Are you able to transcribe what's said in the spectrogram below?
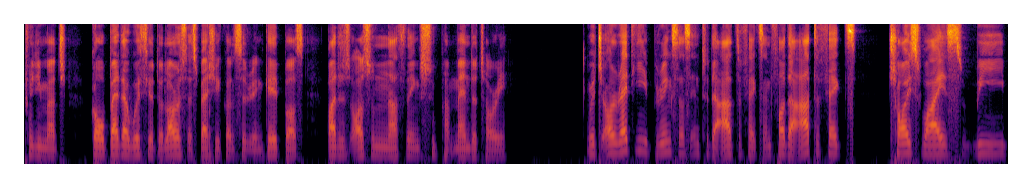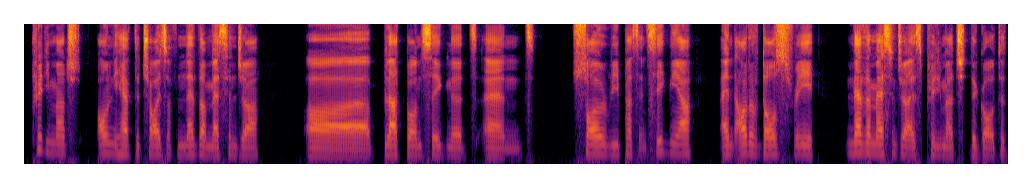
pretty much go better with your Dolores, especially considering Guild Boss, but it's also nothing super mandatory. Which already brings us into the artifacts, and for the artifacts, choice-wise, we pretty much only have the choice of Nether Messenger, uh, Bloodborne Signet, and Soul Reaper's Insignia, and out of those three, Nether Messenger is pretty much the go-to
